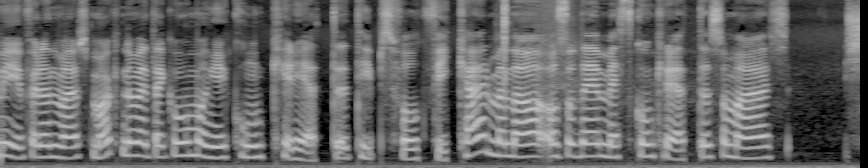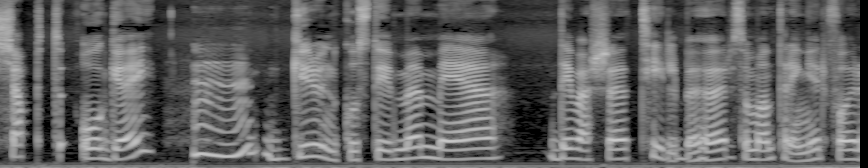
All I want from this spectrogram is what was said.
mye for enhver smak. Nå vet jeg ikke hvor mange konkrete tips folk fikk her, men da også det mest konkrete som er kjapt og gøy. Mm. Grunnkostyme med diverse tilbehør som man trenger for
